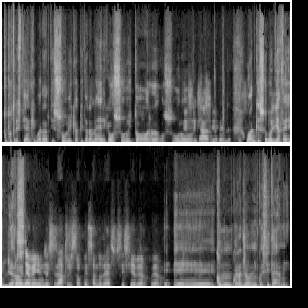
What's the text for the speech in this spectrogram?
tu potresti anche guardarti solo i Capitan America o solo i Thor o solo sì, gli sì, Ant-Man sì, o anche solo gli Avengers. Solo gli Avengers, esatto, ci sto pensando adesso. Sì, sì, è vero, è vero. E, e comunque ragionano in questi termini,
